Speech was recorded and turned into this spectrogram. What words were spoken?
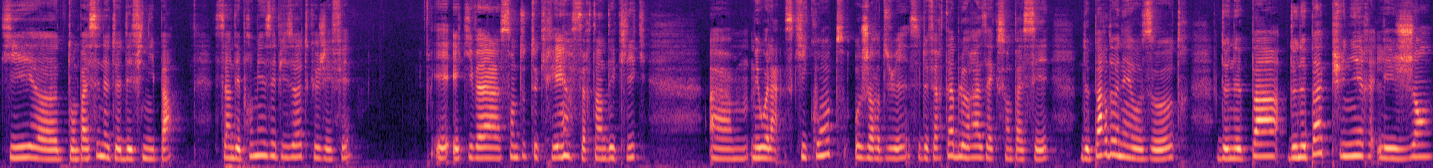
qui est euh, Ton passé ne te définit pas. C'est un des premiers épisodes que j'ai fait et, qui va sans doute te créer un certain déclic. Euh, mais voilà, ce qui compte aujourd'hui, c'est de faire table rase avec son passé, de pardonner aux autres, de ne pas, de ne pas punir les gens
